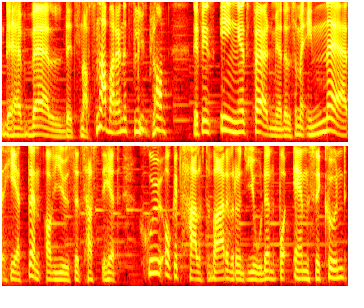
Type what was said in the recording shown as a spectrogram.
Det är väldigt snabbt. Snabbare än ett flygplan. Det finns inget färdmedel som är i närheten av ljusets hastighet. Sju och ett halvt varv runt jorden på en sekund.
